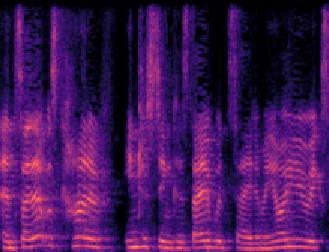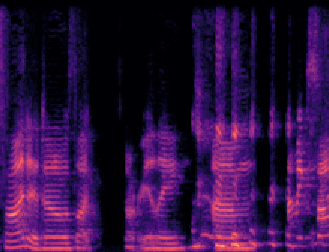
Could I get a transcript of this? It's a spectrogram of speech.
and so that was kind of interesting because they would say to me, "Are you excited?" And I was like, not really. Um, I'm excited,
